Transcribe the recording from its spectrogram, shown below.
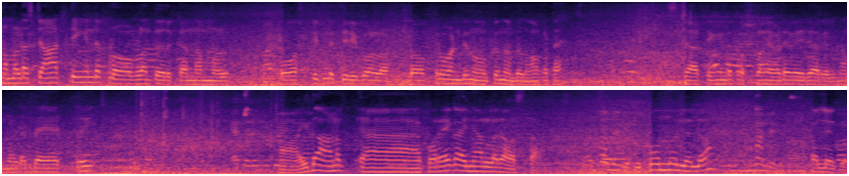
നമ്മുടെ സ്റ്റാർട്ടിങ്ങിന്റെ പ്രോബ്ലം തീർക്കാൻ നമ്മൾ ഹോസ്പിറ്റലിൽ തിരികെ ഡോക്ടർ വണ്ടി നോക്കുന്നുണ്ട്. നോക്കട്ടെ. സ്റ്റാർട്ടിങ്ങിന്റെ പ്രശ്നം എവിടെ വരിക അറിയില്ല. നമ്മളുടെ ബാറ്ററി ആ ഇതാണ് കുറേ കഴിഞ്ഞാലുള്ളൊരവസ്ഥ ഇപ്പോൾ ഒന്നുമില്ലല്ലോ? കല്ലേക്ക്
